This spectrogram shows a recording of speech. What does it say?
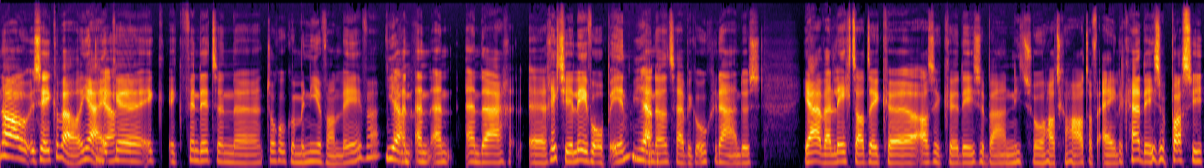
Nou, zeker wel. Ja, Ja. Ik, eh, ik, ik vind dit een, eh, toch ook een manier van leven. Ja. En, en, en, en daar eh, richt je je leven op in. Ja. En dat heb ik ook gedaan. Dus ja, wellicht dat ik, als ik deze baan niet zo had gehad... of eigenlijk hè, deze passie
